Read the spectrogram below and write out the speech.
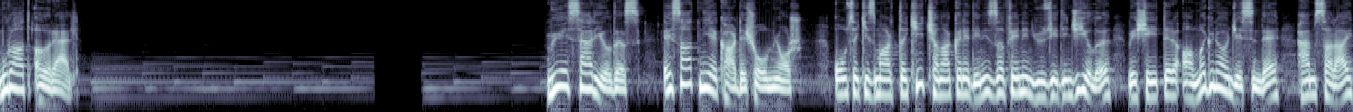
Murat Ağırel Müyesser Yıldız, Esat niye kardeş olmuyor? 18 Mart'taki Çanakkale Deniz Zaferi'nin 107. yılı ve şehitleri alma günü öncesinde hem saray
